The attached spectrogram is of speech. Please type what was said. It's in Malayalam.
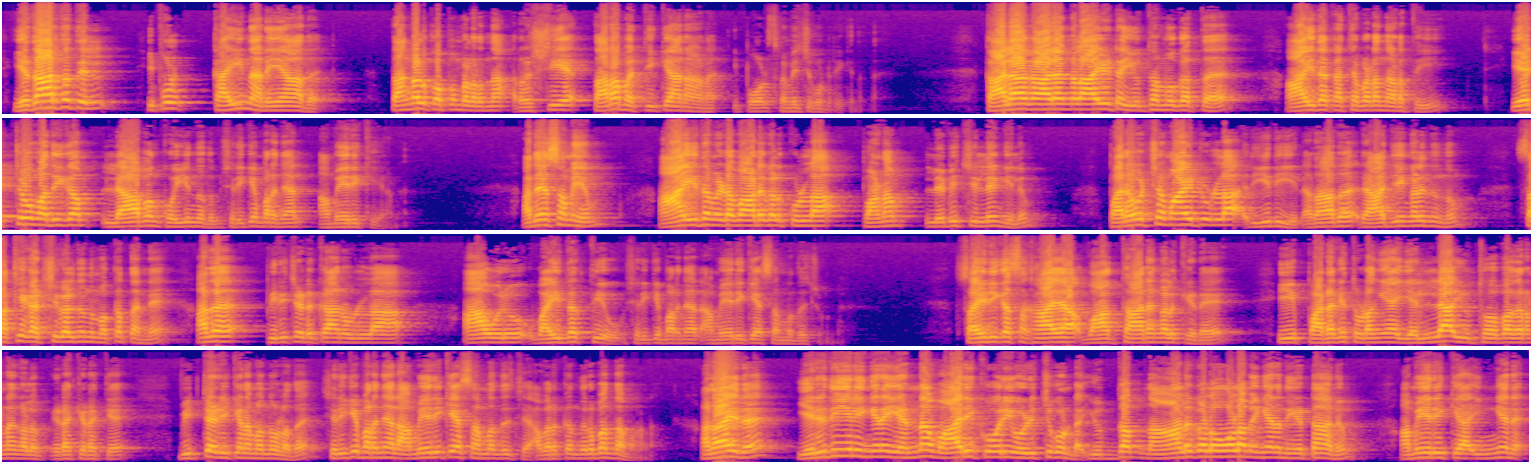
യഥാർത്ഥത്തിൽ ഇപ്പോൾ കൈ നനയാതെ തങ്ങൾക്കൊപ്പം വളർന്ന റഷ്യയെ തറ പറ്റിക്കാനാണ് ഇപ്പോൾ ശ്രമിച്ചുകൊണ്ടിരിക്കുന്നത്. കാലാകാലങ്ങളായിട്ട് യുദ്ധമുഖത്ത് ആയുധ കച്ചവടം നടത്തി ഏറ്റവും അധികം ലാഭം കൊയ്യുന്നതും ശരിക്കും പറഞ്ഞാൽ അമേരിക്കയാണ്. അതേസമയം ആയുധമിടപാടുകൾക്കുള്ള പണം ലഭിച്ചില്ലെങ്കിലും പരോക്ഷമായിട്ടുള്ള രീതിയിൽ അതായത് രാജ്യങ്ങളിൽ നിന്നും സഖ്യകക്ഷികളിൽ നിന്നുമൊക്കെ തന്നെ അത് പിരിച്ചെടുക്കാനുള്ള ആ ഒരു വൈദഗ്ധ്യവും ശരിക്കും പറഞ്ഞാൽ അമേരിക്കയെ സംബന്ധിച്ചുണ്ട്. സൈനിക സഹായ വാഗ്ദാനങ്ങൾക്കിടെ ഈ പടകി തുടങ്ങിയ എല്ലാ യുദ്ധോപകരണങ്ങളും ഇടയ്ക്കിടയ്ക്ക് വിറ്റഴിക്കണമെന്നുള്ളത് ശരിക്കും പറഞ്ഞാൽ അമേരിക്കയെ സംബന്ധിച്ച് അവർക്ക് നിർബന്ധമാണ്. അതായത് എരുതിയിൽ ഇങ്ങനെ എണ്ണ വാരിക്കോരി ഒഴിച്ചുകൊണ്ട് യുദ്ധം നാളുകളോളം ഇങ്ങനെ നീട്ടാനും അമേരിക്ക ഇങ്ങനെ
